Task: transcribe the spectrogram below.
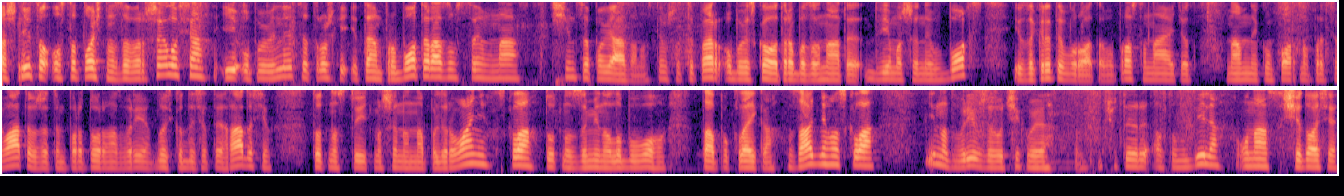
Аж літо остаточно завершилося і уповільниться трошки і темп роботи разом з цим в нас. З чим це пов'язано? З тим, що тепер обов'язково треба загнати дві машини в бокс і закрити ворота. Бо просто навіть от нам некомфортно працювати, вже температура на дворі близько 10 градусів. Тут у нас стоїть машина на поліруванні скла, тут у нас заміна лобового та поклейка заднього скла. І на дворі вже очікує 4 автомобіля. У нас ще досі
